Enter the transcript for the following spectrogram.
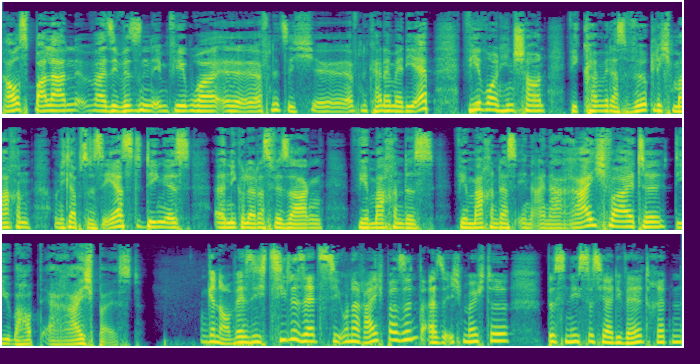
rausballern, weil sie wissen, im Februar äh, öffnet sich, äh, öffnet keiner mehr die App. Wir wollen hinschauen, wie können wir das wirklich machen. Und ich glaube, so das erste Ding ist, äh, Nicola, dass wir sagen, wir machen das, wir machen das in einer Reichweite, die überhaupt erreichbar ist. Genau, wer sich Ziele setzt, die unerreichbar sind, also ich möchte bis nächstes Jahr die Welt retten,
